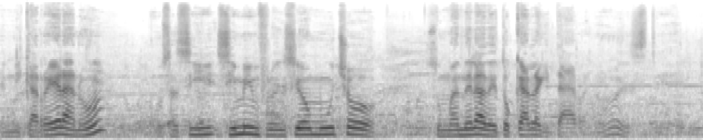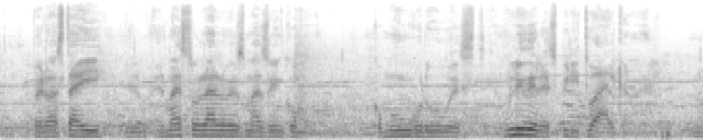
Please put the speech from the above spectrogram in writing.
en mi carrera, ¿no? O sea, sí, sí me influenció mucho su manera de tocar la guitarra, ¿no? Este, pero hasta ahí, el, el, maestro Lalo es más bien como, como un gurú, este, un líder espiritual, carnal, ¿no?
